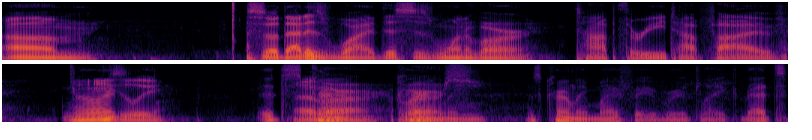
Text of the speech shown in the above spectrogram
Um so that is why this is one of our top three, top five No, easily. It's Of our- of ours. it's currently my favorite. Like that's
